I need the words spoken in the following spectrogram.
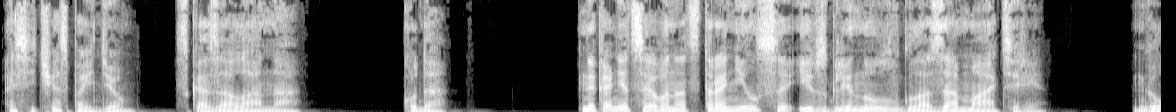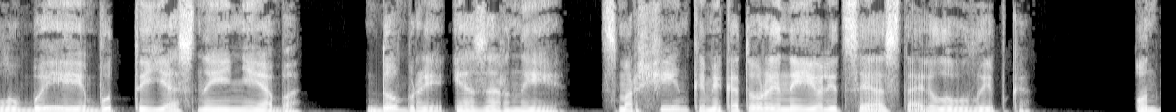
«А сейчас пойдем», — сказала она. «Куда?» Наконец Эван отстранился и взглянул в глаза матери. Голубые, будто ясное небо, добрые и озорные, с морщинками, которые на ее лице оставила улыбка. Он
